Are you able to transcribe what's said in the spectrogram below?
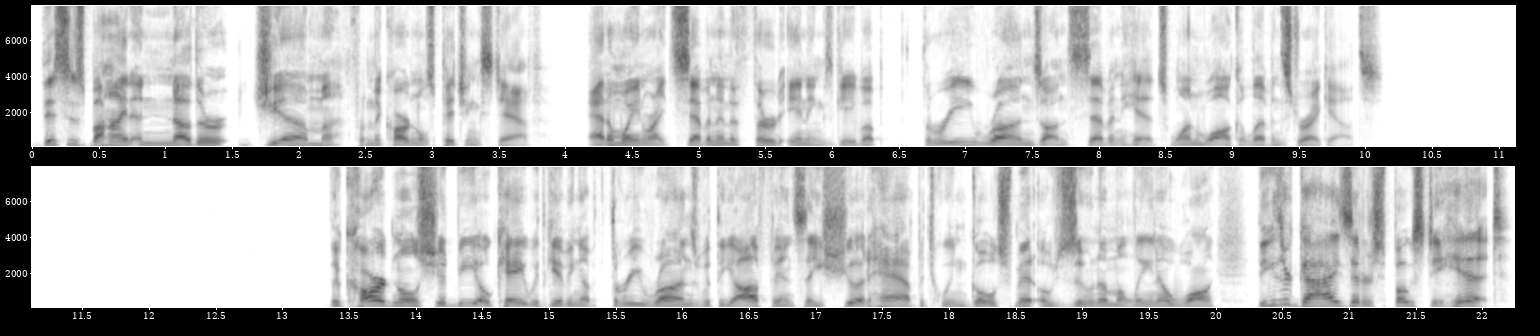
This is behind another gem from the Cardinals pitching staff. Adam Wainwright, seven and a third innings, gave up three runs on seven hits, one walk, 11 strikeouts. The Cardinals should be okay with giving up three runs with the offense they should have between Goldschmidt, Ozuna, Molina, Wong. These are guys that are supposed to hit.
